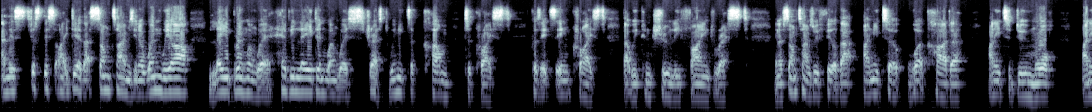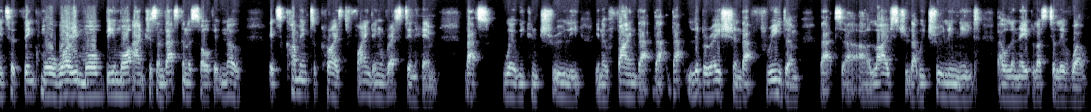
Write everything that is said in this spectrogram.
And there's just this idea that sometimes, you know, when we are laboring, when we're heavy laden, when we're stressed, we need to come to Christ because it's in Christ that we can truly find rest. You know, sometimes we feel that I need to work harder, I need to do more. I need to think more, worry more, be more anxious, and that's going to solve it. No, it's coming to Christ, finding rest in Him. That's where we can truly, you know, find that that that liberation, that freedom, that uh, our lives tr- that we truly need, that will enable us to live well.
